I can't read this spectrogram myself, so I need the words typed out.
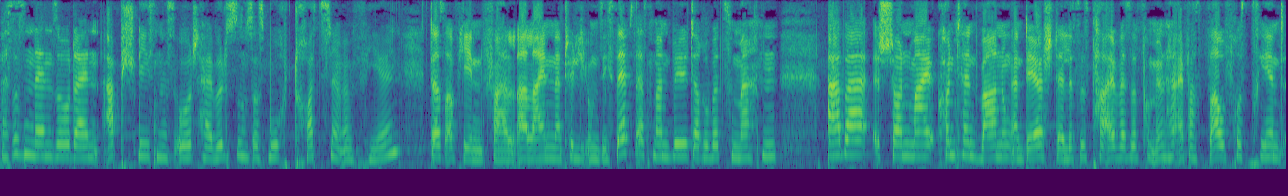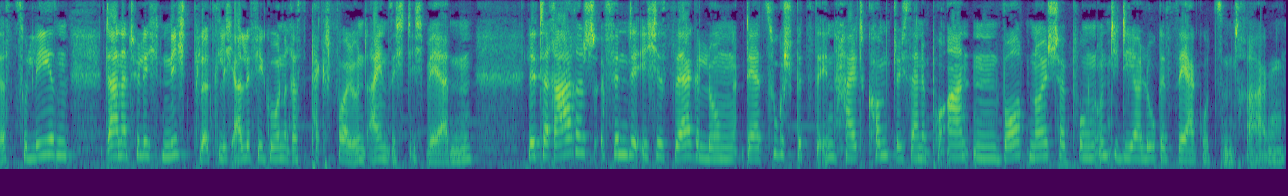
Was ist denn denn so dein abschließendes Urteil? Würdest du uns das Buch trotzdem empfehlen? Das auf jeden Fall. Allein natürlich, um sich selbst erstmal ein Bild darüber zu machen. Aber schon mal Content-Warnung an der Stelle. Es ist teilweise vom Inhalt einfach sau frustrierend, es zu lesen, da natürlich nicht plötzlich alle Figuren respektvoll und einsichtig werden. Literarisch finde ich es sehr gelungen. Der zugespitzte Inhalt kommt durch seine Pointen, Wortneuschöpfungen und die Dialoge sehr gut zum Tragen.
